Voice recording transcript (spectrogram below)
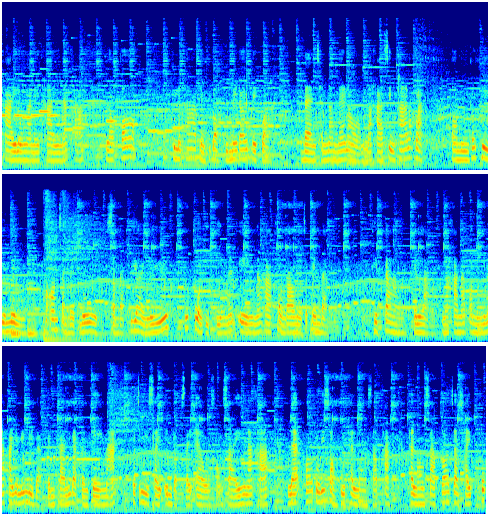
ไทยโรงงานในไทยนะคะ แล้วก็คุณภาพอย่างที่บอกคือไม่ได้ไปกว่า แบรนด์ชั้นนำแน่นอนนะคะ สินค้าหลักๆ ตอนนี้ก็คือ 1. พระอ้อมสำเร็จรูปสำหรับผู้ใหญ่หรือผู้ป่วยติดเตียงนั่นเองนะคะ ของเราเนี่ยจะเป็นแบบเทปกลาวเป็นหลักนะคะณตอนนี้นะคะยังไม่มีแบบเป็นแพนแบบกางเกงนะ ก็จะมีไซส์ M กับไซส์ L 2 ไซส์นะคะ และก็ตัวที่ 2 คือแผ่นรองซับค่ะ แผ่นรองซับก็จะใช้ควบ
